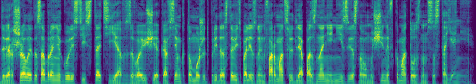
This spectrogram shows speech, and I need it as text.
Довершало это собрание горестей статья, взывающая ко всем, кто может предоставить полезную информацию для опознания неизвестного мужчины в коматозном состоянии.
